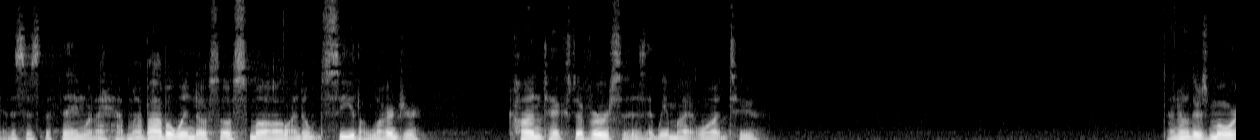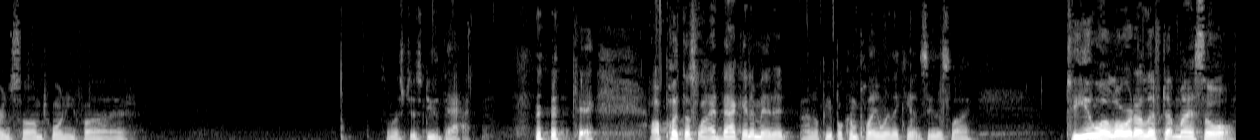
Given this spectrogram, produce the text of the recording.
Yeah, this is the thing. When I have my Bible window so small, I don't see the larger context of verses that we might want to I know there's more in Psalm 25. So let's just do that. okay. I'll put the slide back in a minute. I know people complain when they can't see the slide. To you, O Lord, I lift up my soul.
